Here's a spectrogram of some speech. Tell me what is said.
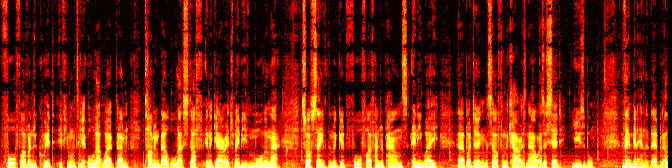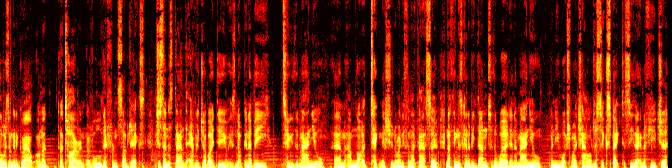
four, 500 quid if you want to get all that work done, timing belt, all that stuff in a garage, maybe even more than that. So I've saved them a good four, 500 pounds anyway uh, by doing it myself and the car is now, as I said, usable. I think I'm gonna end it there, but otherwise I'm gonna go out on a, a tyrant of all different subjects. Just understand that every job I do is not gonna be to the manual. Um, I'm not a technician or anything like that, so nothing is going to be done to the word in a manual when you watch my channel. Just expect to see that in the future.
